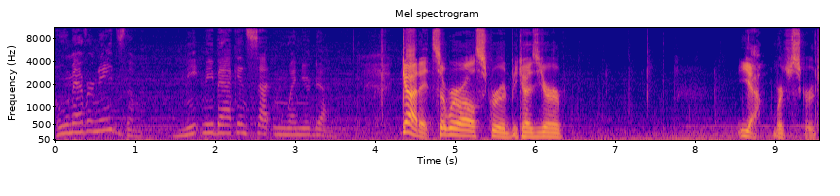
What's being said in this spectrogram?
whomever needs them. Meet me back in Sutton when you're done. Got it. So we're all screwed because you're. Yeah, we're just screwed.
